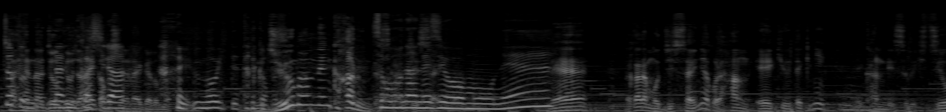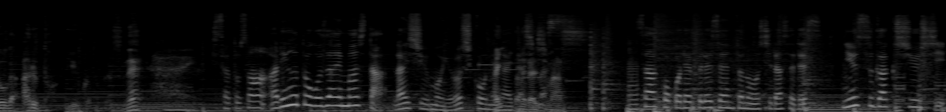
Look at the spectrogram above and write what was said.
大変な状況じゃないかもしれないけども、はい、動いてたかも10万年かかるんですそうなんですよ、もうね。ね。だからもう実際にはこれ半永久的に管理する必要があるということですね。はい、久里さんありがとうございました。来週もよろしくお願いいたします。はい、ます。さあここでプレゼントのお知らせです。ニュース学習誌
